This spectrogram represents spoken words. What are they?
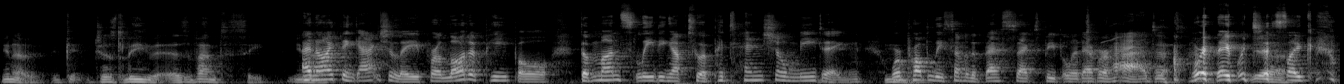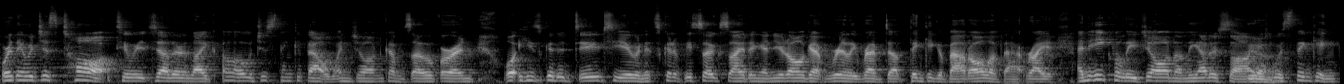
you know just leave it as a fantasy you and. I think actually, for a lot of people, the months leading up to a potential meeting Hmm. were probably some of the best sex people had ever had, where they would just Yeah. like, where they would just talk to each other, like, oh, just think about when John comes over and what he's going to do to you, and it's going to be so exciting, and you'd all get really revved up thinking about all of that, right? And equally, John on the other side Yeah. was thinking,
